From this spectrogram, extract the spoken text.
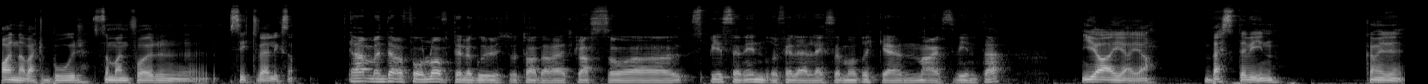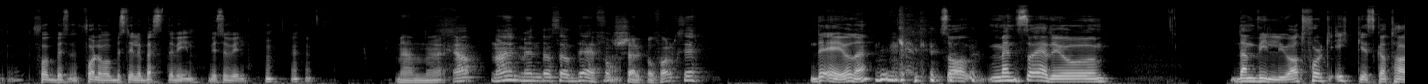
annethvert bord som man får eh, sitte ved, liksom. Ja, men dere får lov til å gå ut og ta dere et glass og eh, spise en indrefilet, liksom, og drikke en nice vin til? Ja, ja, ja. Beste vin. Kan vi få, få lov å bestille beste vin, hvis du vil. Men eh, ja, nei, men det, altså, det er forskjell på folk, si. Det er jo det. Så, men så er det jo De vil jo at folk ikke skal ta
